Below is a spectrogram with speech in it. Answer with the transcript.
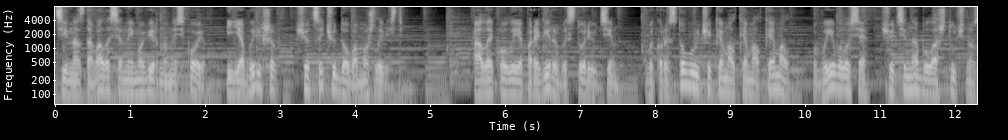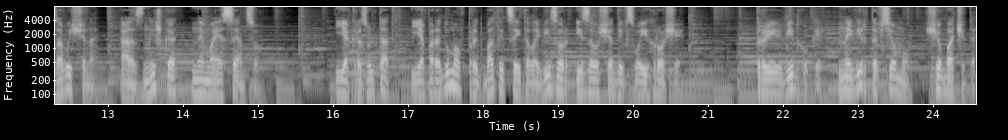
Ціна здавалася неймовірно низькою, і я вирішив, що це чудова можливість. Але коли я перевірив історію цін, використовуючи Кемал Кемал Кемал, виявилося, що ціна була штучно завищена, а знижка не має сенсу. Як результат, я передумав придбати цей телевізор і заощадив свої гроші. Три відгуки. Не вірте всьому, що бачите.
